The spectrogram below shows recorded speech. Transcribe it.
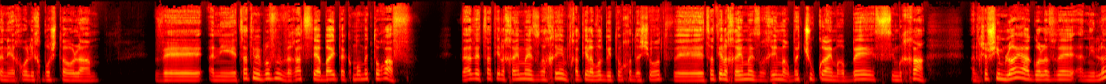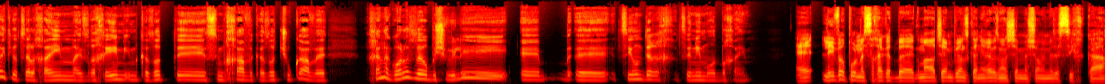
אני יכול לכבוש את העולם. ואני יצאתי מבלומפילד ורצתי הביתה כמו מטורף. ואז יצאתי לחיים האזרחיים, התחלתי לעבוד בעיתון חדשות, ויצאתי לחיים האזרחיים עם הרבה תשוקה, עם הרבה שמחה. אני חושב שאם לא היה הגול הזה, אני לא הייתי יוצא לחיים האזרחיים עם כזאת אה, שמחה וכזאת תשוקה, ולכן הגול הזה הוא בשבילי אה, אה, ציון דרך רציני מאוד בחיים. אה, ליברפול משחקת בגמר הצ'מפיונס כנראה בזמן שהם שומעים איזה שיחקה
